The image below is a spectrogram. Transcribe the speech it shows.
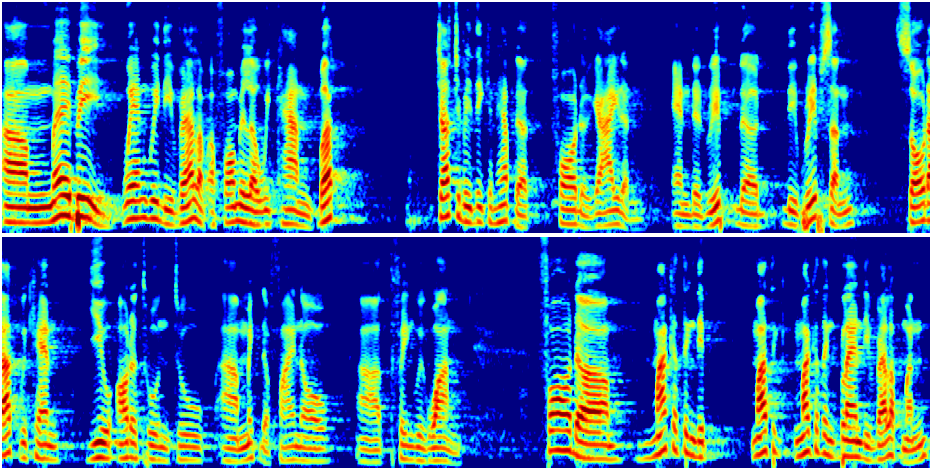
um, maybe when we develop a formula, we can, but ChatGPT can help that for the guidance and the, the description so that we can use other tools to uh, make the final uh, thing we want. For the marketing, marketing plan development,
